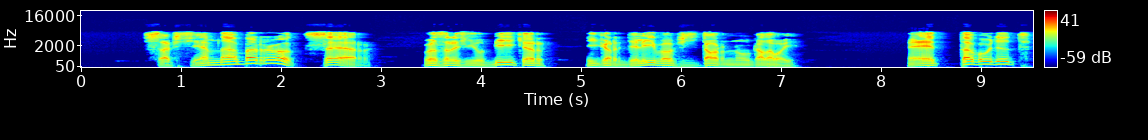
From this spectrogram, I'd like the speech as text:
— Совсем наоборот, сэр, — возразил бикер и горделиво вздернул головой. — Это будет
